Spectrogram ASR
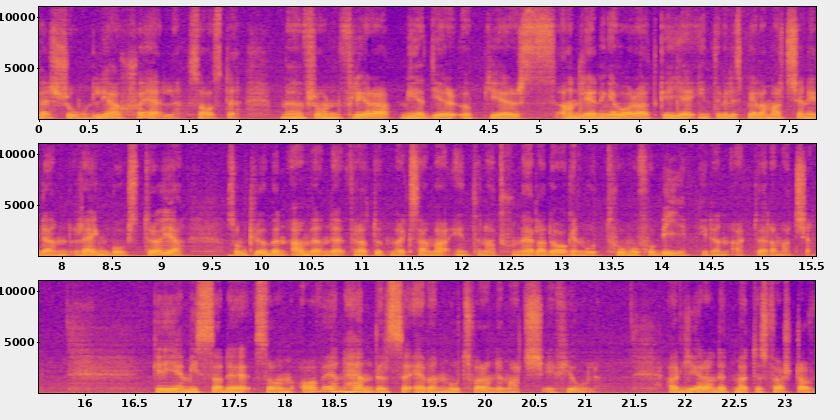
Personliga skäl sades det, men från flera medier uppges anledningen vara att Geje inte ville spela matchen i den regnbågströja som klubben använde för att uppmärksamma internationella dagen mot homofobi i den aktuella matchen. Geje missade som av en händelse även motsvarande match i fjol. Agerandet möttes först av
